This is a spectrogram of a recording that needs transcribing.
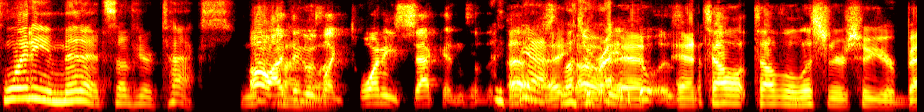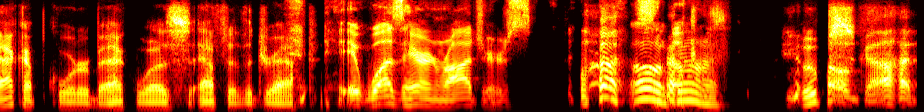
20 minutes of your text. Oh, I think it was way. like 20 seconds of the Yeah, oh, right. And, and tell tell the listeners who your backup quarterback was after the draft. it was Aaron Rodgers, Oh, So- God. Oops. oh God.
